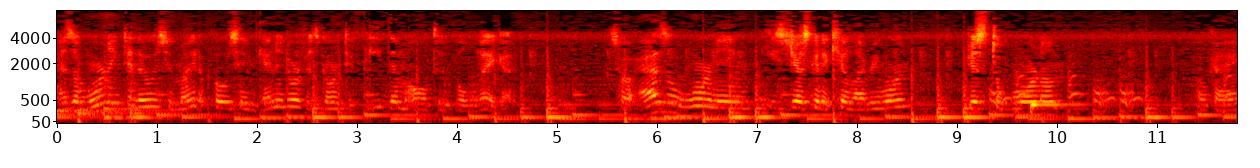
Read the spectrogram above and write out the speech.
As a warning to those who might oppose him, Ganondorf is going to feed them all to Volvagia. So, as a warning, he's just gonna kill everyone. Just to warn them. Okay.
